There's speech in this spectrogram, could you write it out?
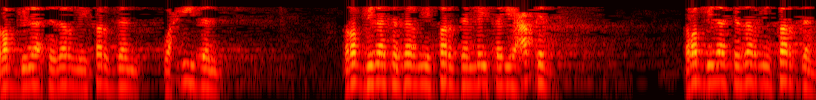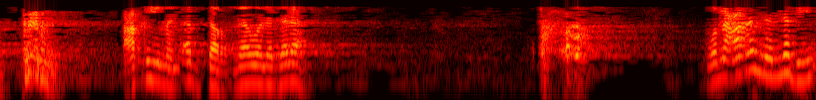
رب لا تذرني فردا وحيدا. رب لا تذرني فردا ليس لي عقد. رب لا تذرني فردا. عقيما أبتر لا ولد له. ومع أن النبي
